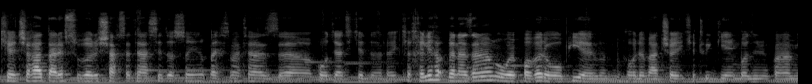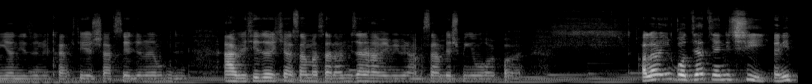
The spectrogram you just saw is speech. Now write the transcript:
که چقدر برای سوبارو شخصیت تاثیر داستان این قسمت از قدرتی که داره که خیلی به نظر من overpower OP ه قول بچه‌ای که توی game بازی می‌کنن میگن یه دونه کاراکتر شخصی یه دونه ability داره که اصلا مثلا می‌زنه همه می‌بینن مثلا بهش میگیم overpower. حالا این قدرت یعنی چی؟ یعنی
